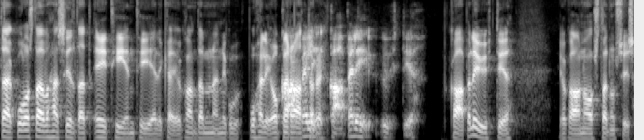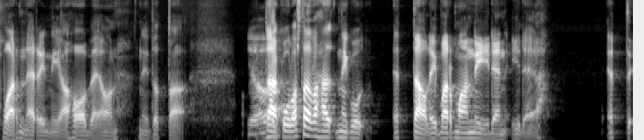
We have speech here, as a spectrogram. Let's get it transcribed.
tää kuulostaa vähän siltä, että AT&T, eli joka on tämmönen niinku puhelinoperaattori, Kaapeli, kaapeliyhtiö. kaapeliyhtiö, joka on ostanut siis Warnerin ja HBOn, niin tota. Tämä kuulostaa vähän niin kuin, että tämä oli varmaan niiden idea. Että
